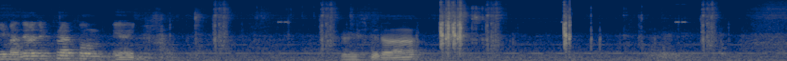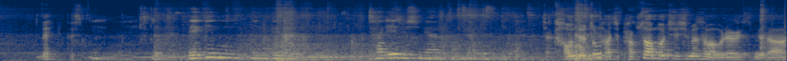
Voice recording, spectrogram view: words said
이 만들어진 플랫폼 예, 알겠습니다. 네, 됐습니다. 내빈님들 자리해 주시면 감사하겠습니다. 가운데로 좀 같이 박수 한번 치시면서 마무리하겠습니다.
